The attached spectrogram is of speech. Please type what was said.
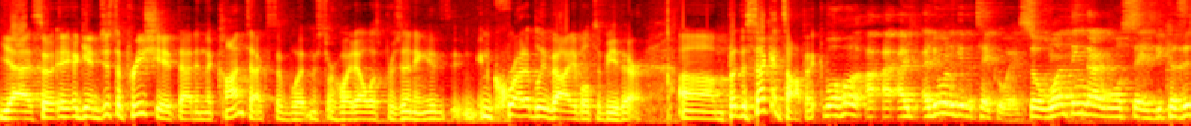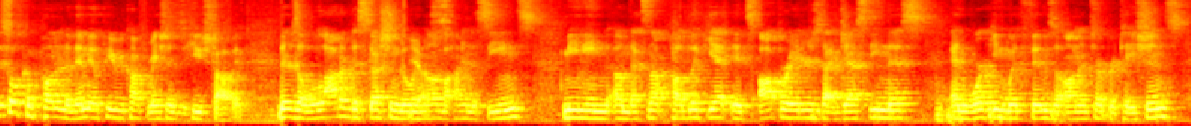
Yeah. So again, just appreciate that in the context of what Mr. Hoidal was presenting. It's incredibly valuable to be there. Um, but the second topic. Well, hold on. I, I, I do want to give a takeaway. So one thing that I will say is because this whole component of MAOP reconfirmation is a huge topic. There's a lot of discussion going yes. on behind the scenes meaning um, that's not public yet. It's operators digesting this and working with PHMSA on interpretations.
